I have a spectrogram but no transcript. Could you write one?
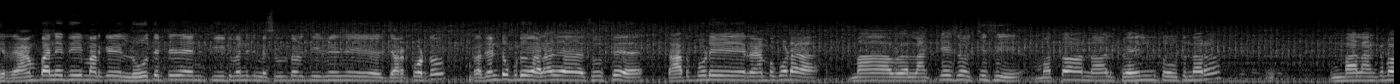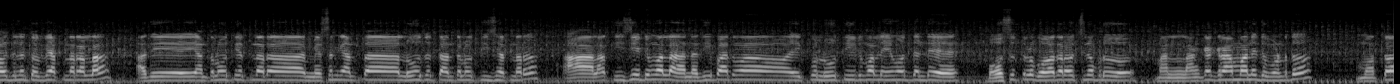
ఈ ర్యాంప్ అనేది మనకి లోతెట్టి తీయటం అనేది మిషన్లతో తీయటం అనేది జరగకూడదు. ప్రజెంట్ ఇప్పుడు అలా చూస్తే తాతపూడి ర్యాంప్ కూడా మా లంకేసి వచ్చేసి మొత్తం నాలుగు ట్రైన్లు తవ్వుతున్నారు. మా లంక బావుదిలో తవ్వేస్తున్నారల్లా. అది ఎంత లోతు తీస్తున్నారో మిషన్కి ఎంత లోతు అంత లోతు తీసేస్తున్నారు అలా తీసేయటం వల్ల నదీపాతం ఎక్కువ లోతు తీయడం వల్ల ఏమవుతుందంటే భవిష్యత్తులో గోదావరి వచ్చినప్పుడు మన లంక గ్రామం అనేది ఉండదు. మొత్తం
